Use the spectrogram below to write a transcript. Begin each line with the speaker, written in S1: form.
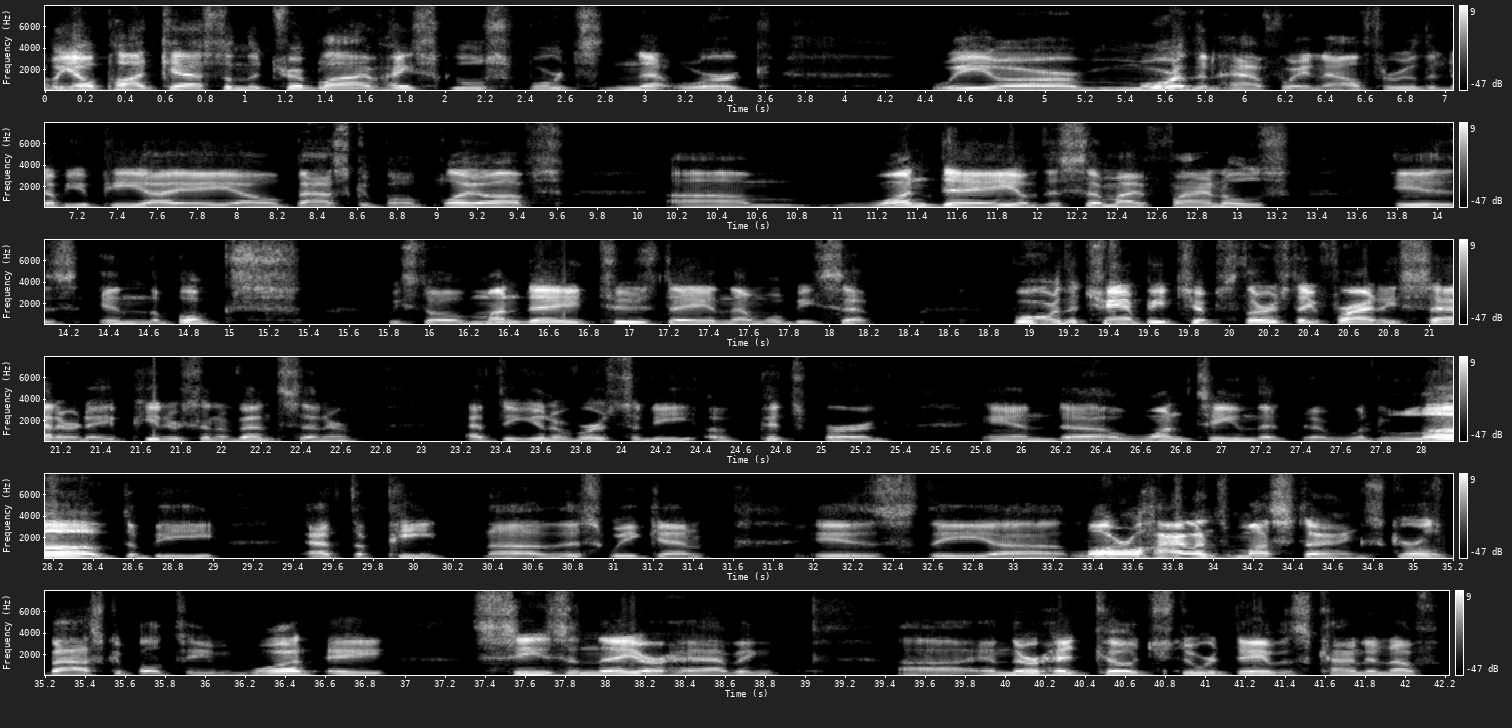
S1: WL podcast on the Trib Live High School Sports Network. We are more than halfway now through the WPIAL basketball playoffs. Um, one day of the semifinals is in the books. We still have Monday, Tuesday, and then we'll be set for the championships Thursday, Friday, Saturday, Petersen Event Center at the University of Pittsburgh. And uh, one team that, that would love to be at the Pete uh, this weekend is the uh, Laurel Highlands Mustangs girls basketball team. What a season they are having. Uh, and their head coach, Stewart Davis, kind enough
